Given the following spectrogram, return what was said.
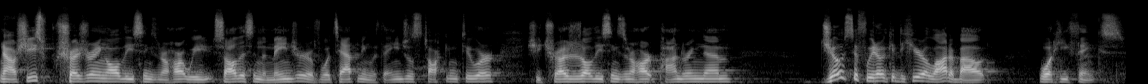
Now, she's treasuring all these things in her heart. We saw this in the manger of what's happening with the angels talking to her. She treasures all these things in her heart, pondering them. Joseph, we don't get to hear a lot about what he thinks.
